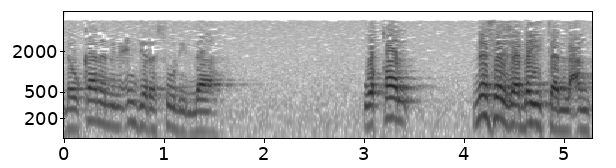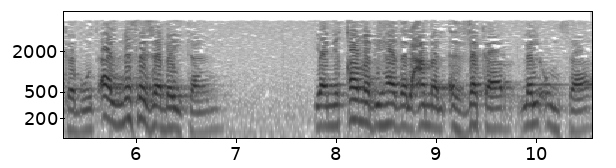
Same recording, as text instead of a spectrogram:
لو كان من عند رسول الله وقال نسج بيتا العنكبوت قال نسج بيتا يعني قام بهذا العمل الذكر للأنثى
